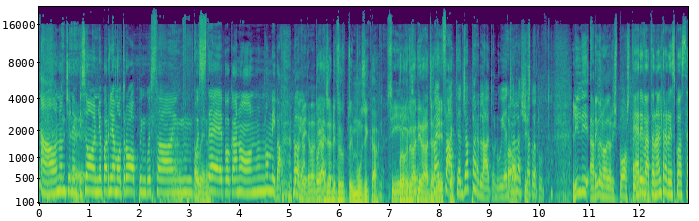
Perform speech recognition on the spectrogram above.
No, non ce n'è Eh. bisogno, parliamo troppo in, questa, in va bene. quest'epoca, no, non, non mi va. non Va mi bene, va Poi bene. ha già detto tutto in musica. Sì, Quello che doveva dire l'ha già Ma detto. infatti ha già parlato lui, ha Oh, già ci lasciato tutto. Lilli arrivano le risposte. È arrivata un'altra risposta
